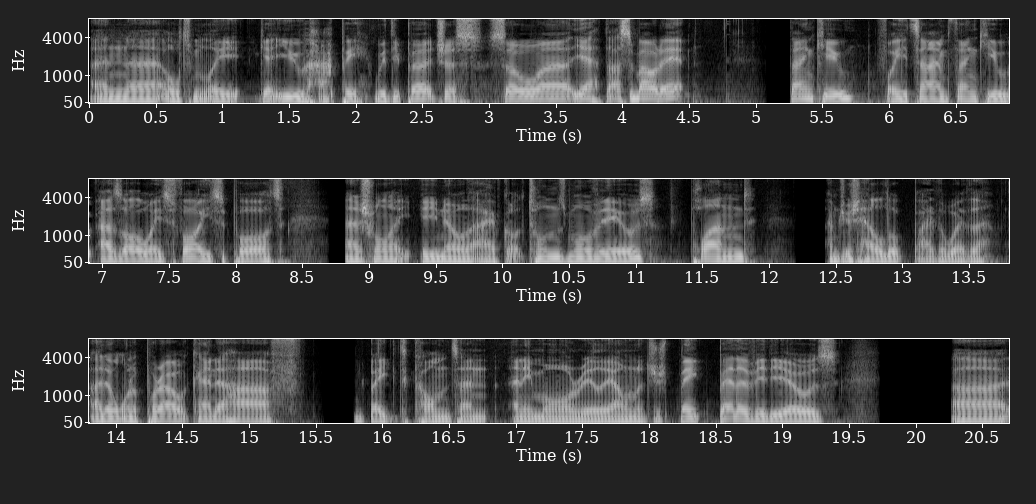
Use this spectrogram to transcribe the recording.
and uh, ultimately get you happy with your purchase. So, uh, yeah, that's about it. Thank you for your time. Thank you, as always, for your support. I just want to let you know that I've got tons more videos planned I'm just held up by the weather. I don't want to put out kind of half baked content anymore, really. I want to just make better videos uh,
